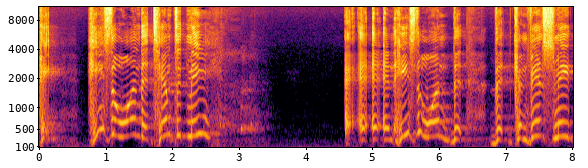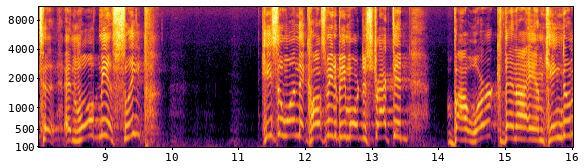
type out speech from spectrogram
He, he's the one that tempted me? And, and he's the one that, that convinced me to and lulled me asleep? He's the one that caused me to be more distracted by work than I am kingdom.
